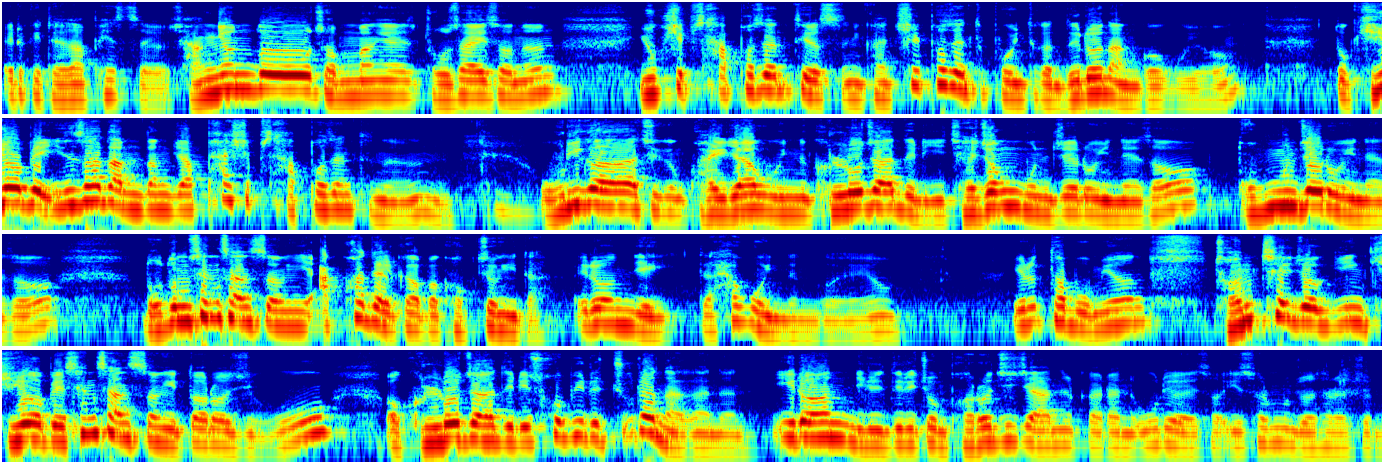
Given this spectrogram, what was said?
이렇게 대답했어요. 작년도 전망의 조사에서는 64%였으니까 한 7% 포인트가 늘어난 거고요. 또 기업의 인사 담당자 84%는 우리가 지금 관리하고 있는 근로자들이 재정 문제로 인해서 돈 문제로 인해서 노동 생산성이 악화될까봐 걱정이다 이런 얘기들 하고 있는 거예요. 이렇다 보면 전체적인 기업의 생산성이 떨어지고 어, 근로자들이 소비를 줄여 나가는 이런 일들이 좀 벌어지지 않을까라는 우려에서 이 설문조사를 좀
